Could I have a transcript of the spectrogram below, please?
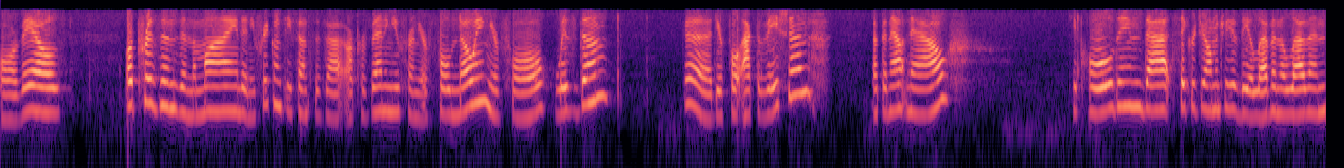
or veils or prisons in the mind, any frequency fences that are preventing you from your full knowing, your full wisdom. Good. Your full activation. Up and out now. Keep holding that sacred geometry of the 1111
